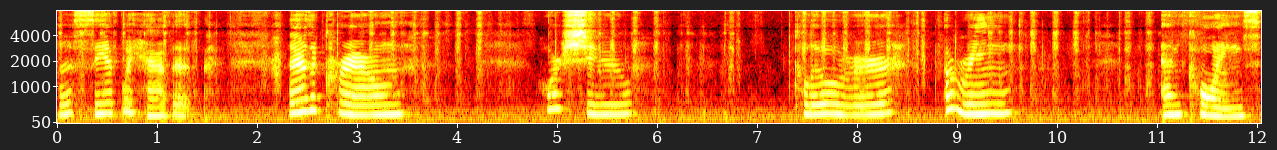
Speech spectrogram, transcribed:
Let's see if we have it. There's a crown, horseshoe, clover, a ring, and coins.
